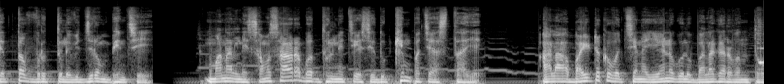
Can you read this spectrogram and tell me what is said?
చిత్తవృత్తులు విజృంభించి మనల్ని సంసారబద్ధుల్ని చేసి దుఃఖింపచేస్తాయి. అలా బయటకు వచ్చిన ఏనుగులు బలగర్వంతో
